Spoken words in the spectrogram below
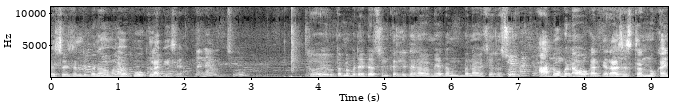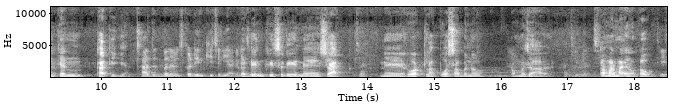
રસોઈ જલ્દી બનાવવા મળો? ભૂખ લાગી છે. બનાવું છું. તો એવું તમે બધા દર્શન કરી લીધા ને હવે મેડમ બનાવે છે રસોઈ. હાડો બનાવો કારણ કે રાજસ્થાનનું ખાઈને ખાઈને થાકી ગયા. સાદું જ બનાવીશ કઢીન ખીચડી આગળ. કઢીને ખીચડી ને શાક ને રોટલા પોસા બનાવો તો મજા આવે. તમારે મારે શું ખાવું? ને.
